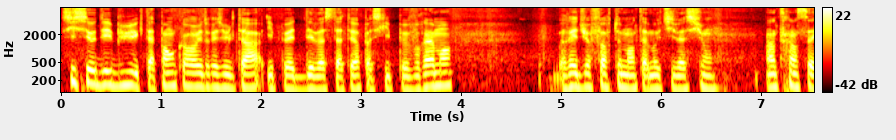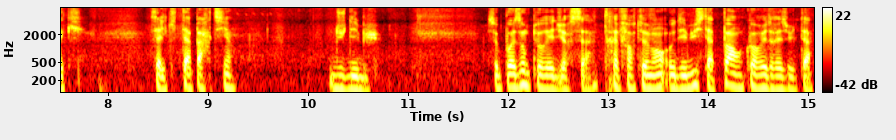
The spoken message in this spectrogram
Si c'est au début et que tu n'as pas encore eu de résultat, il peut être dévastateur parce qu'il peut vraiment réduire fortement ta motivation intrinsèque, celle qui t'appartient du début. Ce poison peut réduire ça très fortement au début si tu n'as pas encore eu de résultat.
